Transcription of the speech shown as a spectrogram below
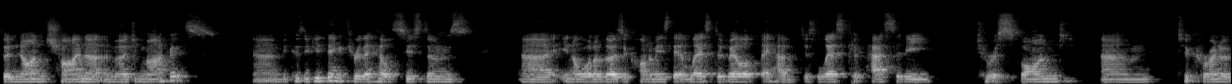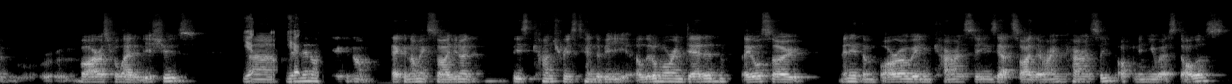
for non-China emerging markets, um, because if you think through the health systems uh, in a lot of those economies, they're less developed. They have just less capacity to respond um, to coronavirus-related issues. Yeah. Uh, yep. And then on the economic, economic side, you know, these countries tend to be a little more indebted. They also Many of them borrow in currencies outside their own currency, often in US dollars,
